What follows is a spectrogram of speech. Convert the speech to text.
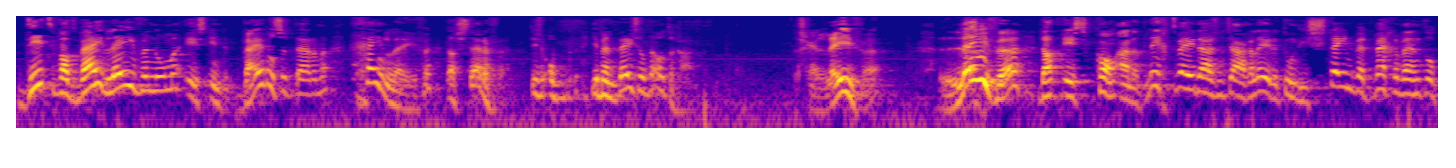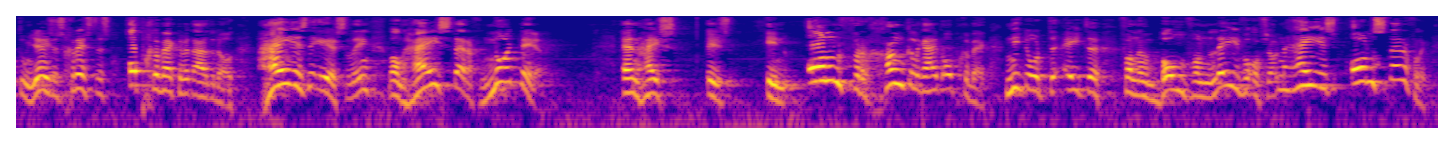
Dit wat wij leven noemen, is in de Bijbelse termen geen leven, dat is sterven. Het is op, je bent bezig dood te gaan. Dat is geen leven. Leven, dat is, kwam aan het licht 2000 jaar geleden toen die steen werd weggewenteld, toen Jezus Christus opgewekt werd uit de dood. Hij is de eersteling, want hij sterft nooit meer. En hij is in onvergankelijkheid opgewekt. Niet door te eten van een boom van leven of zo. hij is onsterfelijk. Daar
